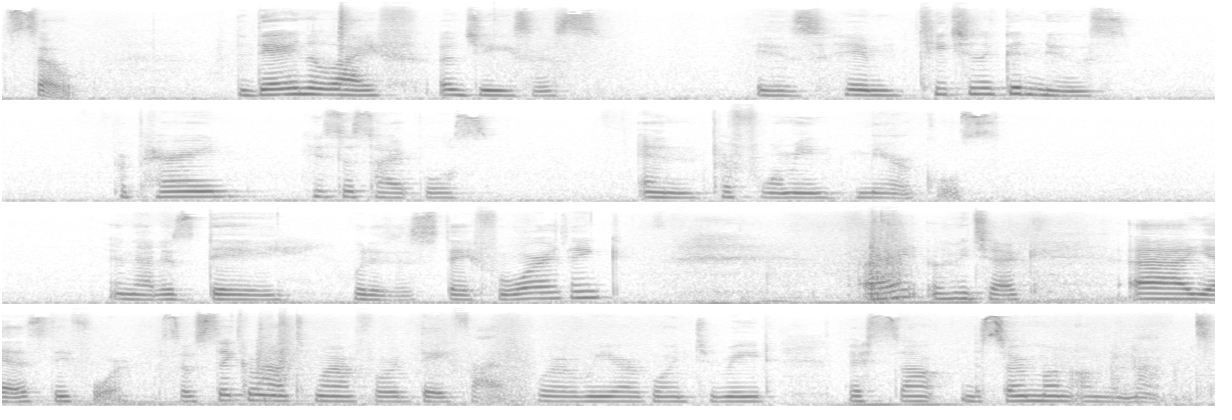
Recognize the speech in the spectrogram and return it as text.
So, the day in the life of Jesus is Him teaching the good news, preparing his disciples and performing miracles. And that is day, what is this, day four, I think? Alright, let me check. Uh, yeah, it's day four. So stick around tomorrow for day five, where we are going to read the, the Sermon on the Mount.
